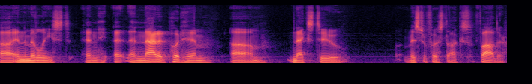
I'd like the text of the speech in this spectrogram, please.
uh, in the Middle East, and and that had put him um, next to Mr. Fustok's father.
